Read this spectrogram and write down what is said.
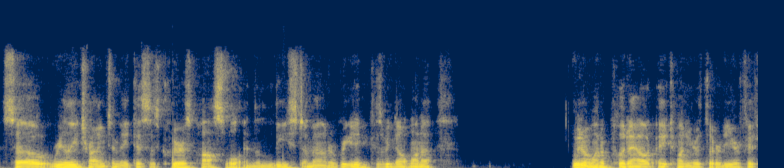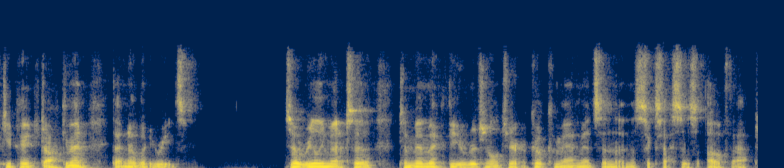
So really trying to make this as clear as possible in the least amount of reading, because we don't want to we don't want to put out a 20 or 30 or 50 page document that nobody reads. So really meant to, to mimic the original Jericho commandments and, and the successes of that.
